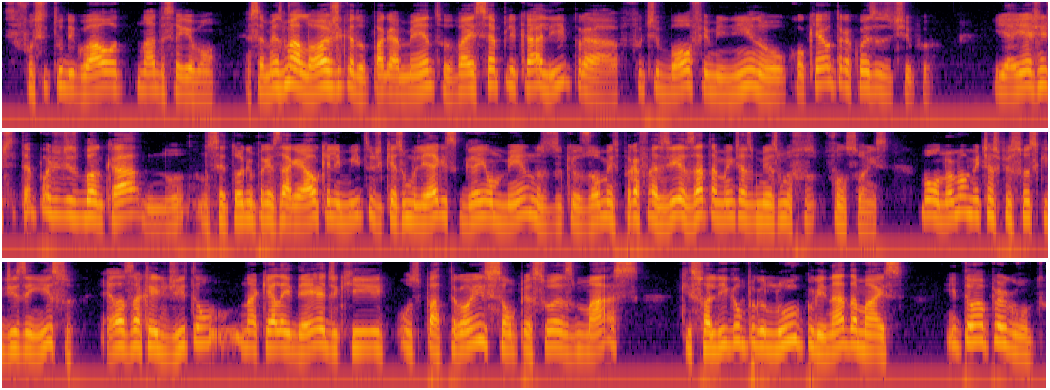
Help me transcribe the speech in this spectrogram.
Se fosse tudo igual, nada seria bom. Essa mesma lógica do pagamento vai se aplicar ali para futebol feminino ou qualquer outra coisa do tipo. E aí a gente até pode desbancar no, no setor empresarial aquele mito de que as mulheres ganham menos do que os homens para fazer exatamente as mesmas funções. Bom, normalmente as pessoas que dizem isso, elas acreditam naquela ideia de que os patrões são pessoas más que só ligam para o lucro e nada mais. Então eu pergunto,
